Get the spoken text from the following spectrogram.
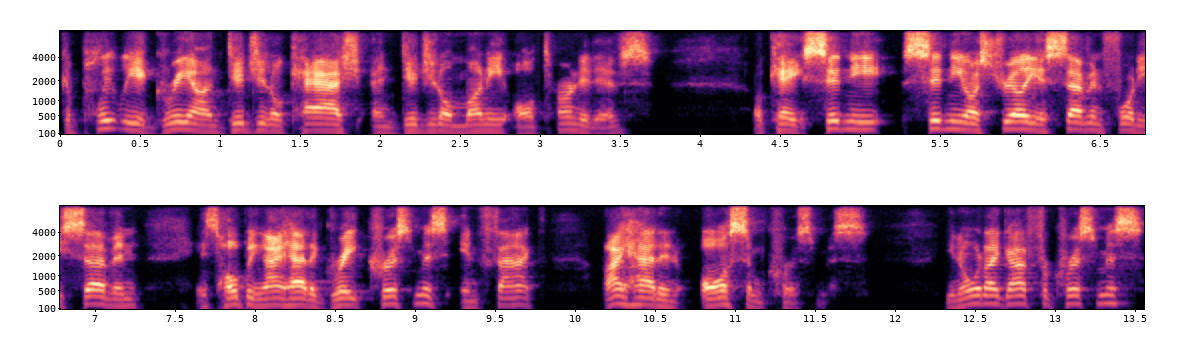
Completely agree on digital cash and digital money alternatives. Okay. Sydney, Sydney, Australia 747 is hoping I had a great Christmas. In fact, I had an awesome Christmas. You know what I got for Christmas?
